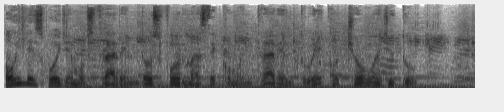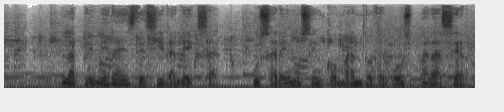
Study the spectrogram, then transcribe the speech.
Hoy les voy a mostrar en dos formas de cómo entrar en tu Echo Show a YouTube. La primera es decir Alexa, usaremos en comando de voz para hacerlo.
